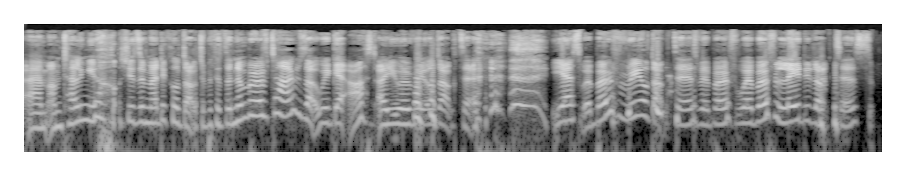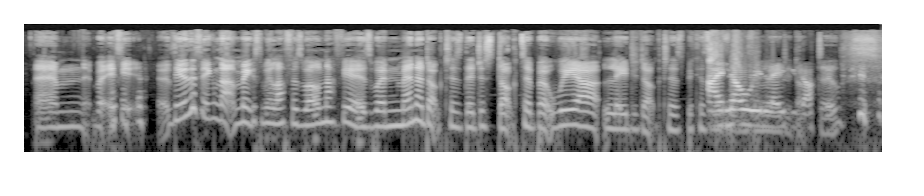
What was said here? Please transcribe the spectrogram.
Um i'm telling you she's a medical doctor because the number of times that we get asked are you a real doctor? Yes we're both real doctors. We're both we're both lady doctors. Um but if you the other thing that makes me laugh as well nafia is when men are doctors they're just doctor but we are lady doctors because I we're know we the lady doctors. So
